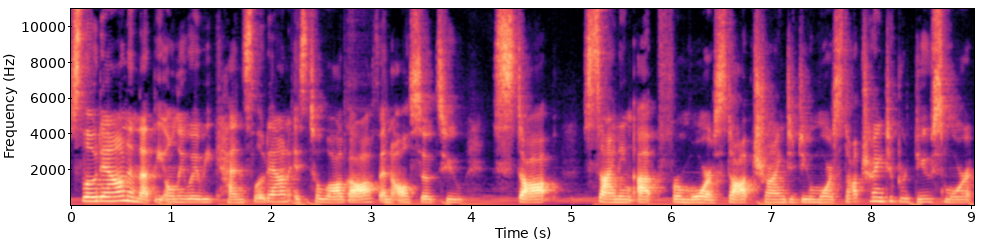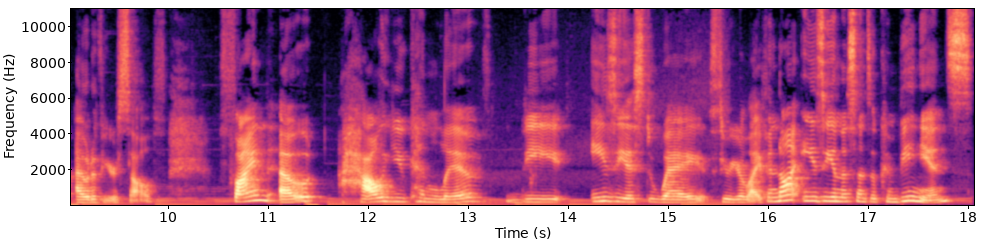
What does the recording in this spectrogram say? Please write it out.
slow down and that the only way we can slow down is to log off and also to stop signing up for more, stop trying to do more, stop trying to produce more out of yourself. Find out how you can live the easiest way through your life and not easy in the sense of convenience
